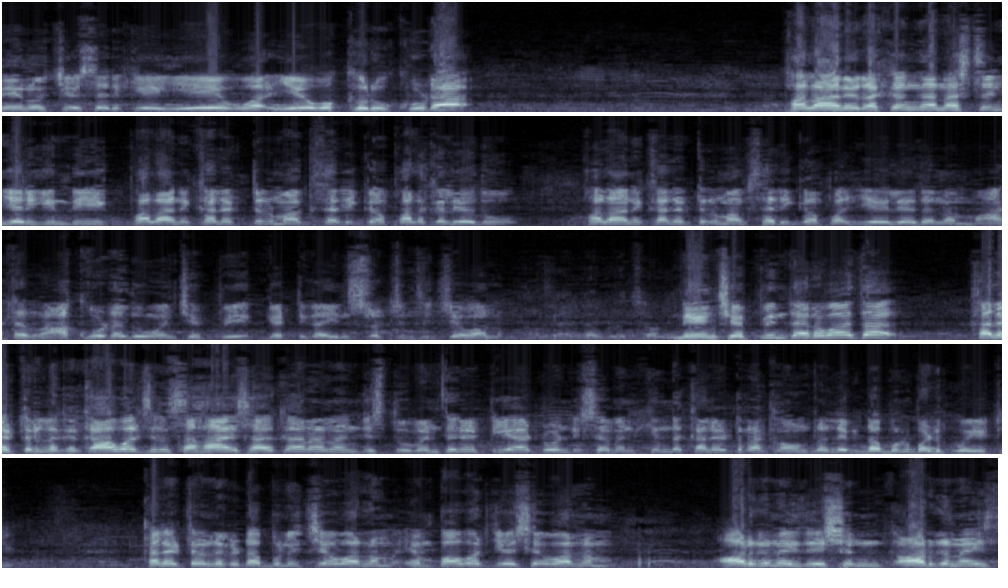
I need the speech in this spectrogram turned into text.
నేను వచ్చేసరికి ఏ ఏ ఒక్కరు కూడా ఫలాని రకంగా నష్టం జరిగింది. ఫలాని కలెక్టర్ మాకు సరిగ్గా పలకలేదు. ఫలాని కలెక్టర్ మాకు సరిగ్గా పనిచేయలేదు అన్న మాట రాకూడదు అని చెప్పి గట్టిగా ఇన్స్ట్రక్షన్స్ ఇచ్చేవాళ్ళం. నేను చెప్పిన తర్వాత కలెక్టర్లకు కావాల్సిన సహాయ సహకారాలు అందిస్తూ వెంటనే టీఆర్ ట్వంటీ సెవెన్ కింద కలెక్టర్ అకౌంట్లలోకి డబ్బులు పడిపోయేటి కలెక్టర్లకు డబ్బులు ఇచ్చేవాళ్ళం ఎంపవర్ చేసేవాళ్ళం ఆర్గనైజేషన్ ఆర్గనైజ్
